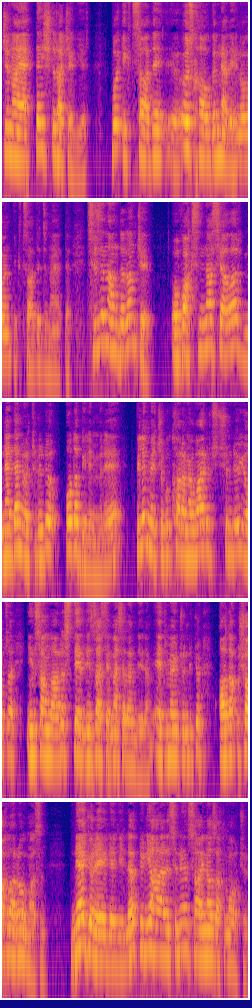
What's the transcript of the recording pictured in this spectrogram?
cinayətdə iştirak eləyir. Bu iqtisadi e, öz xalqının əleyhinə olan iqtisadi cinayətdir. Sizi inandırıram ki, o vaksinasiyalar nədən ötürüdür, o da bilinmir. Bilinmir ki, bu koronavirus üçündür, yoxsa insanları sterilizasiya, məsələn deyirəm, etmək üçündür ki, adam uşaqları olmasın. Nəyə görə elə eləyirlər? Dünya əhalisinin sayını azaltmaq üçün.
